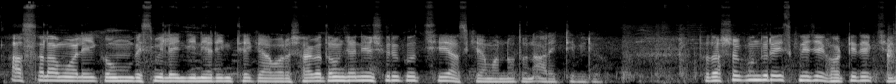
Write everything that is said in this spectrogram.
আসসালামু আলাইকুম বিসমিল্লা ইঞ্জিনিয়ারিং থেকে আবারও স্বাগতম জানিয়ে শুরু করছি আজকে আমার নতুন আরেকটি ভিডিও। তো দর্শক বন্ধুরা স্ক্রিনে যে ঘরটি দেখছেন,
